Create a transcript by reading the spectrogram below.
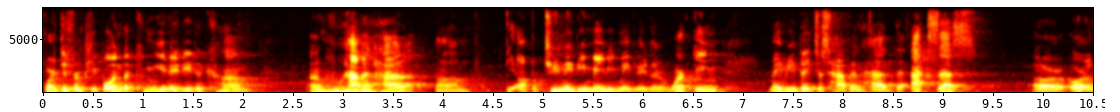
for different people in the community to come um, who haven't had um, the opportunity maybe, maybe they're working, maybe they just haven't had the access or, or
